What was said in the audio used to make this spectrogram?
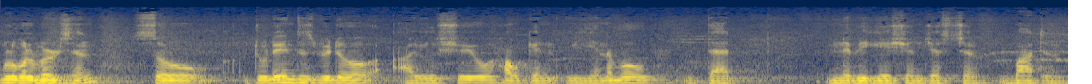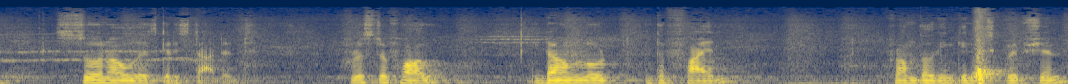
global version. So today in this video i will show you how can we enable that navigation gesture button. So now let's get started. First of all download the file from the link in description.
